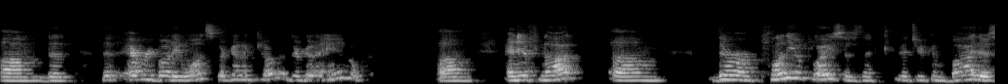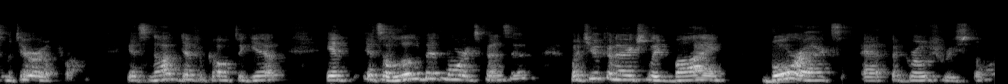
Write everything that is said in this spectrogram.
um, that that everybody wants, they're going to cover. They're going to handle it. Um, and if not, um, there are plenty of places that that you can buy this material from. It's not difficult to get. It it's a little bit more expensive, but you can actually buy borax at the grocery store.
